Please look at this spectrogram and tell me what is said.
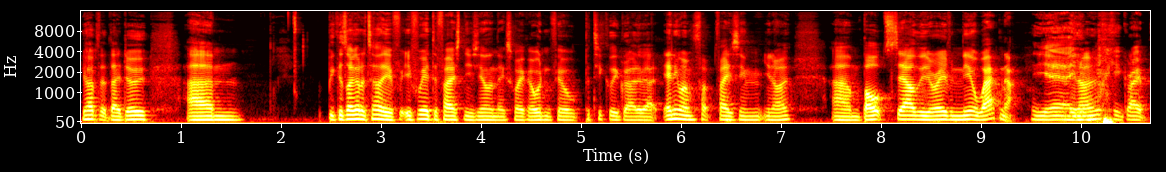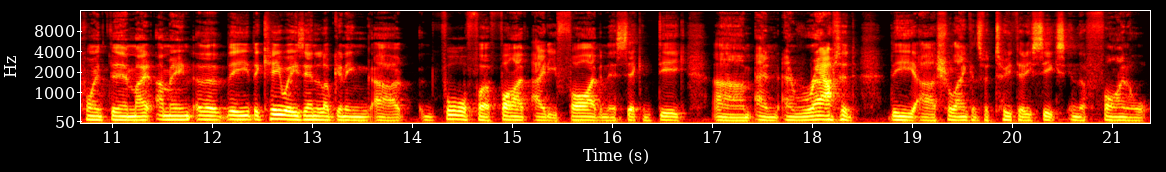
you hope that they do. Um, because I got to tell you, if, if we had to face New Zealand next week, I wouldn't feel particularly great about anyone f- facing, you know, um, Boult, Southey, or even Neil Wagner. Yeah, You know? make a great point there, mate. I mean, uh, the the Kiwis ended up getting uh, four for five eighty five in their second dig, um, and and routed the uh, Sri Lankans for two thirty six in the final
